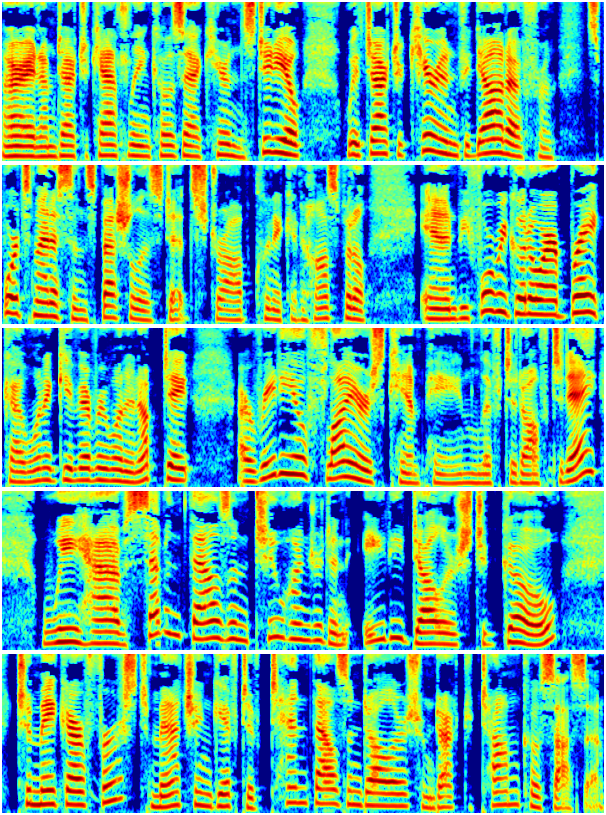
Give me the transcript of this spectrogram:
All right, I'm Dr. Kathleen Kozak here in the studio with Dr. Kiran Vidata from Sports Medicine Specialist at Straub Clinic and Hospital. And before we go to our break, I want to give everyone an update. Our Radio Flyers campaign lifted off today. We have $7,280 to go to make our first matching gift of $10,000 from Dr. Tom Kosasa.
